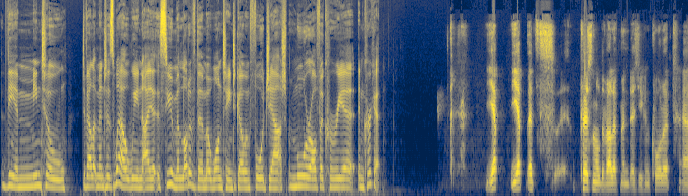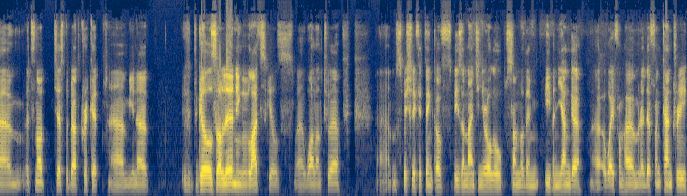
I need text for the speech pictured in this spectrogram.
their mental development as well. When I assume a lot of them are wanting to go and forge out more of a career in cricket. Yep, yep. It's personal development, as you can call it. Um, it's not just about cricket. Um, you know, the girls are learning life skills uh, while on tour. Um, especially if you think of these are 19 year old or some of them even younger uh, away from home in a different country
